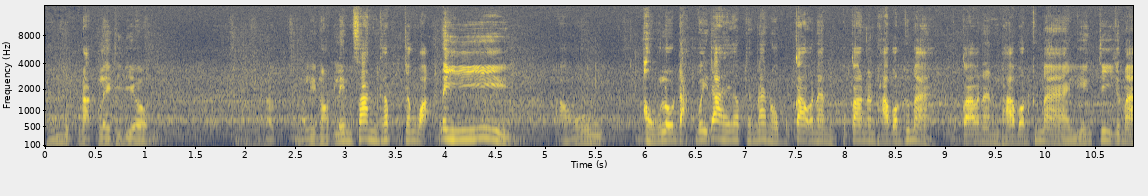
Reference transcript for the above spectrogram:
ผมบุกหนักเลยทีเดียวครับมารินอสเล่นสั้นครับ จังหวะนี้เอาเอาเราดักไว้ได้ครับทางด้านของปุกเก้าอนันปุกเก้าอนันพาบอลขึ้นมาปุกเก้าอนันพาบอลขึ้นมา เลี้ยงจี้ขึ้นมา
